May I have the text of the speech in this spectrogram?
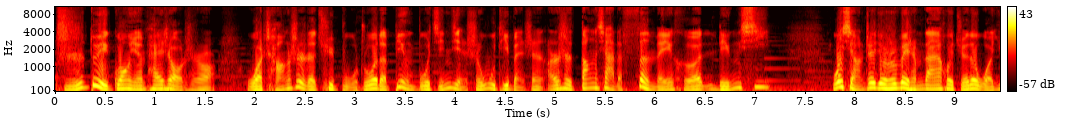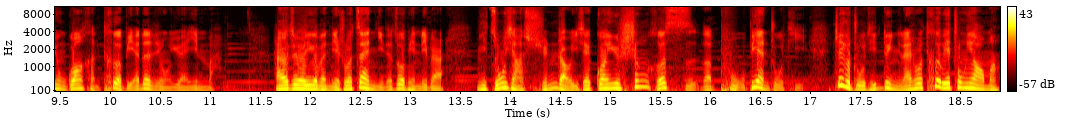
直对光源拍照的时候，我尝试着去捕捉的并不仅仅是物体本身，而是当下的氛围和灵犀。我想这就是为什么大家会觉得我用光很特别的这种原因吧。还有最后一个问题，说在你的作品里边，你总想寻找一些关于生和死的普遍主题，这个主题对你来说特别重要吗？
